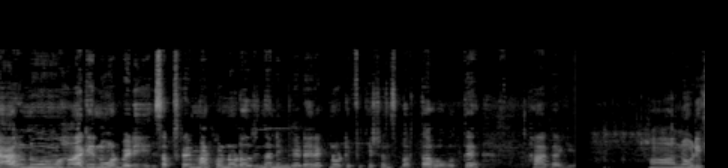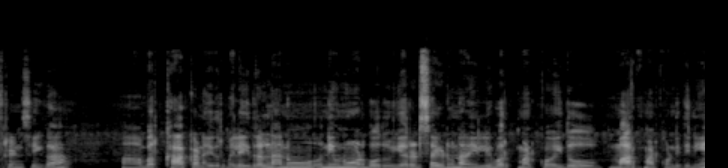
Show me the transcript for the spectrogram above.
ಯಾರೂ ಹಾಗೆ ನೋಡಬೇಡಿ. ಸಬ್ಸ್ಕ್ರೈಬ್ ಮಾಡ್ಕೊಂಡು ನೋಡೋದ್ರಿಂದ ನಿಮಗೆ ಡೈರೆಕ್ಟ್ ನೋಟಿಫಿಕೇಷನ್ಸ್ ಬರ್ತಾ ಹೋಗುತ್ತೆ. ಹಾಗಾಗಿ ನೋಡಿ ಫ್ರೆಂಡ್ಸ್ ಈಗ ವರ್ಕ್ ಹಾಕೋಣ ಇದ್ರ ಮೇಲೆ. ಇದರಲ್ಲಿ ನಾನು, ನೀವು ನೋಡ್ಬೋದು, ಎರಡು ಸೈಡು ನಾನು ಇಲ್ಲಿ ವರ್ಕ್ ಮಾಡ್ಕೊ, ಇದು ಮಾರ್ಕ್ ಮಾಡ್ಕೊಂಡಿದ್ದೀನಿ.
